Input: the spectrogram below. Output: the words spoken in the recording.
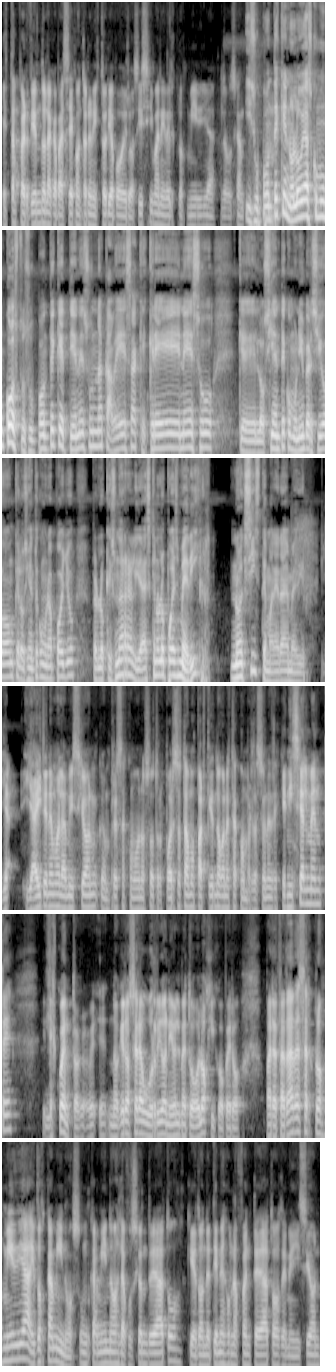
estás perdiendo la capacidad de contar una historia poderosísima a nivel cross media. Y suponte que no lo veas como un costo, suponte que tienes una cabeza que cree en eso, que lo siente como una inversión, que lo siente como un apoyo, pero lo que es una realidad es que no lo puedes medir No existe manera de medir. Y, ahí tenemos la misión con empresas como nosotros. Por eso estamos partiendo con estas conversaciones de que inicialmente, les cuento, eh, no quiero ser aburrido a nivel metodológico, pero para tratar de hacer cross media hay dos caminos. Un camino es la fusión de datos, que es donde tienes una fuente de datos de medición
